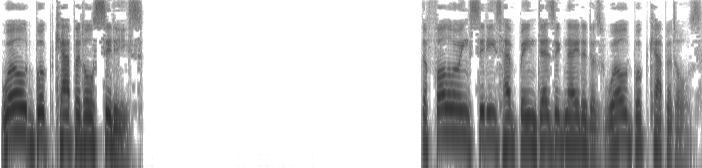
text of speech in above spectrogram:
World Book Capital Cities The following cities have been designated as World Book Capitals.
